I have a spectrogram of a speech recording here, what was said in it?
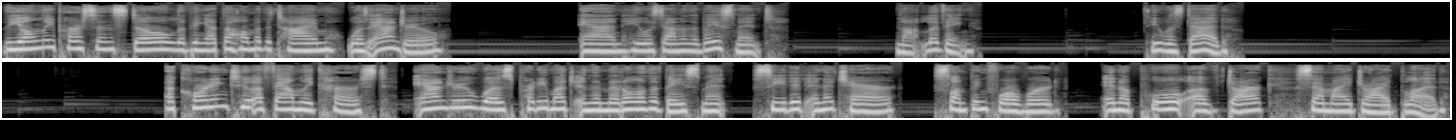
The only person still living at the home at the time was Andrew, and he was down in the basement, not living. He was dead. According to a family cursed, Andrew was pretty much in the middle of the basement, seated in a chair, slumping forward in a pool of dark, semi dried blood.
